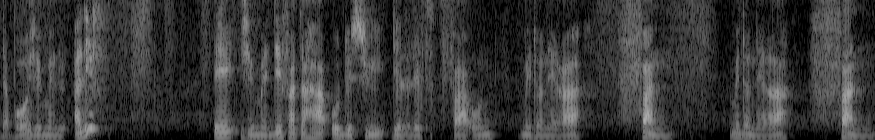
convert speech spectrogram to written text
D'abord, je mets le alif et je mets des fataha au-dessus de la lettre fa'un, me donnera fan, me donnera fan.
